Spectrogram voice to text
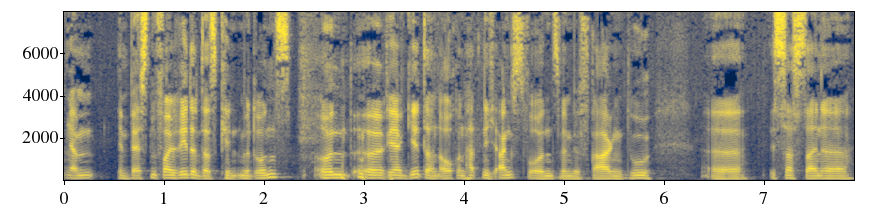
Ja, Im besten Fall redet das Kind mit uns und äh, reagiert dann auch und hat nicht Angst vor uns, wenn wir fragen, du, äh, ist das deine,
